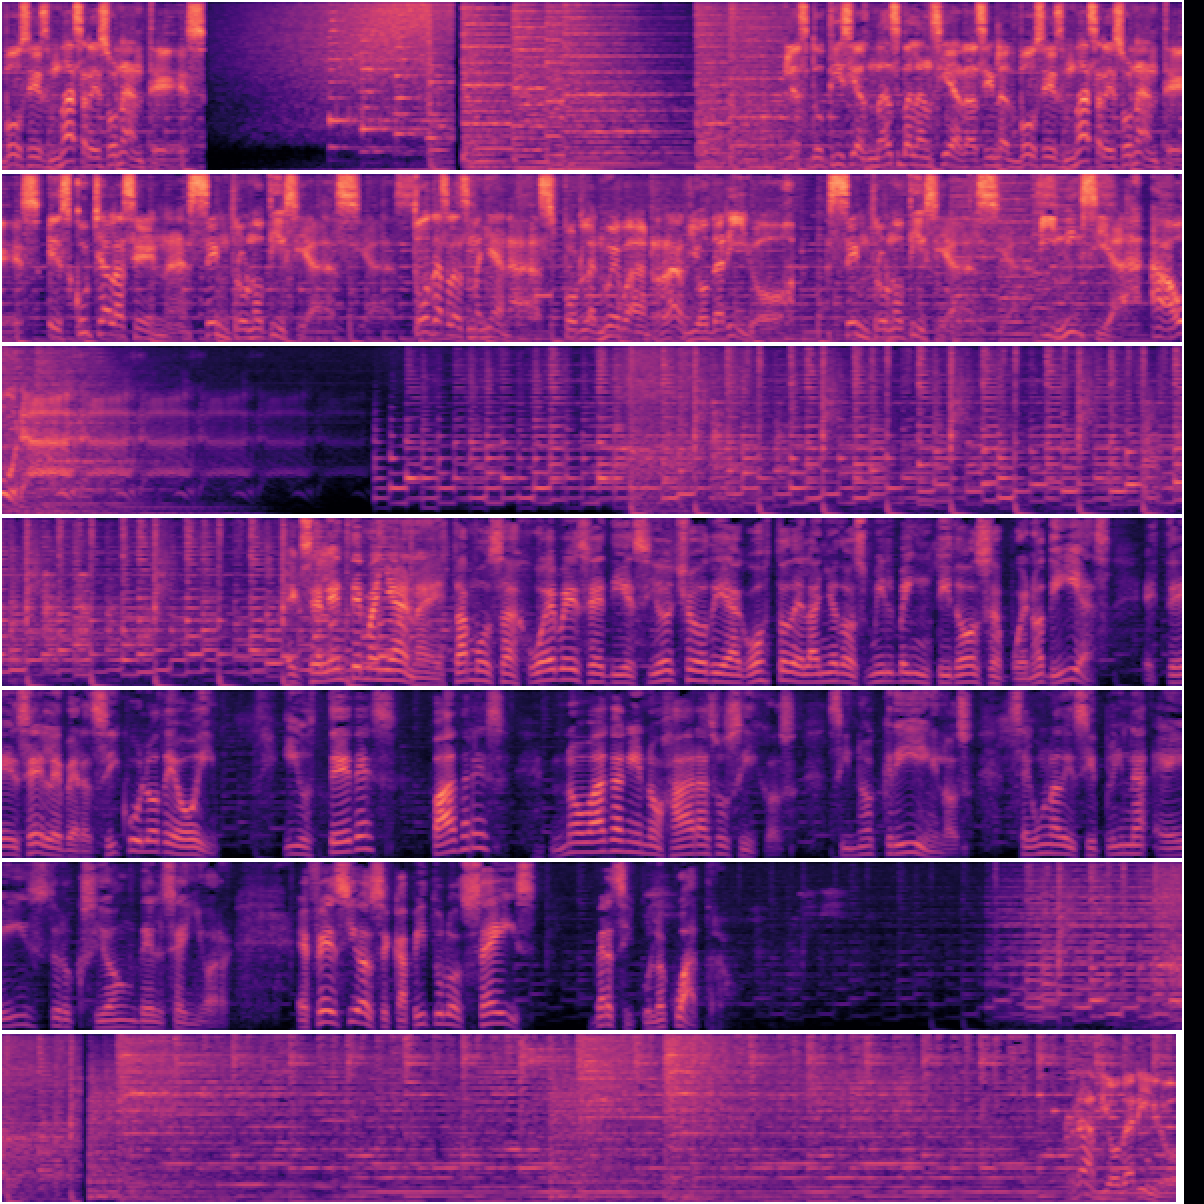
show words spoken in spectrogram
Voces más resonantes. Las noticias más balanceadas en las voces más resonantes. Escúchalas en Centro Noticias. Todas las mañanas por la nueva Radio Darío. Centro Noticias. Inicia ahora. Excelente mañana, estamos a jueves 18 eh, de agosto del año 2022. Buenos días, este es el versículo de hoy. Y ustedes, padres, no hagan enojar a sus hijos, sino críenlos según la disciplina e instrucción del Señor. Efesios capítulo 6, versículo 4. Radio Darío.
